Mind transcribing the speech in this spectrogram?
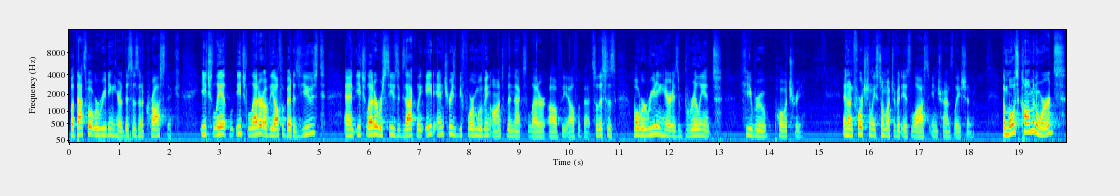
But that's what we're reading here. This is an acrostic. Each, each letter of the alphabet is used, and each letter receives exactly eight entries before moving on to the next letter of the alphabet. So this is what we're reading here is brilliant Hebrew poetry. And unfortunately, so much of it is lost in translation. The most common words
